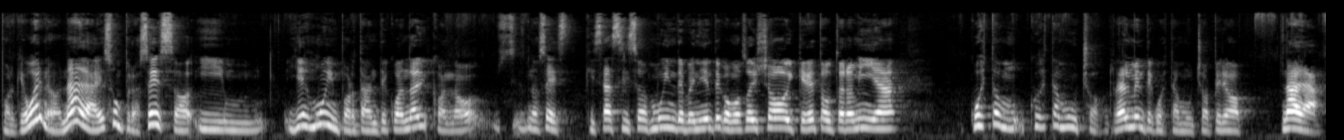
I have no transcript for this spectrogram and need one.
porque bueno, nada, es un proceso y, es muy importante. Cuando, hay, cuando, no sé, quizás si sos muy independiente como soy yo y querés tu autonomía, cuesta, cuesta mucho, realmente cuesta mucho, pero nada,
